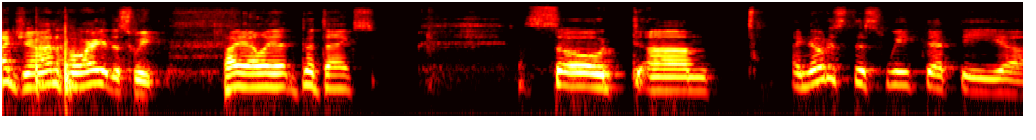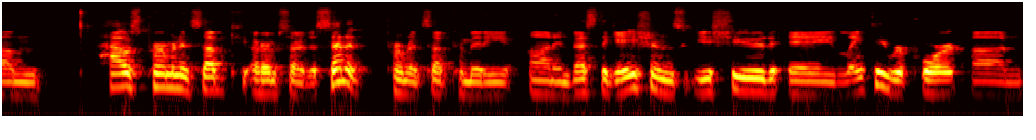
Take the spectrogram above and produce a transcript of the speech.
Hi, John. How are you this week? Hi, Elliot. Good, thanks. So, um, I noticed this week that the um, House Permanent Sub, or I'm sorry, the Senate Permanent Subcommittee on Investigations issued a lengthy report on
